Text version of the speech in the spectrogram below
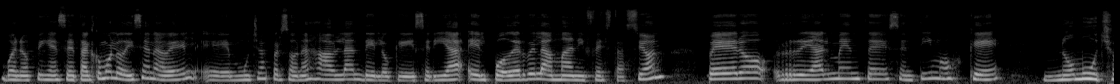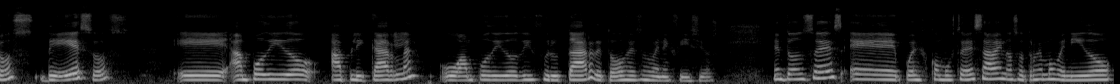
Bueno, fíjense, tal como lo dice Anabel, eh, muchas personas hablan de lo que sería el poder de la manifestación, pero realmente sentimos que no muchos de esos eh, han podido aplicarla o han podido disfrutar de todos esos beneficios. Entonces, eh, pues como ustedes saben, nosotros hemos venido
